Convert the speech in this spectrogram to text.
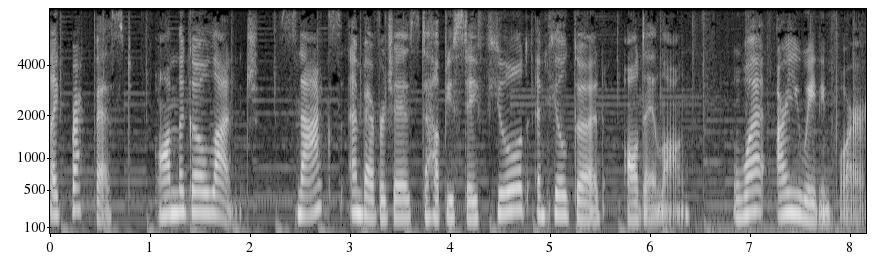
like breakfast, on the go lunch, snacks, and beverages to help you stay fueled and feel good all day long. What are you waiting for?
